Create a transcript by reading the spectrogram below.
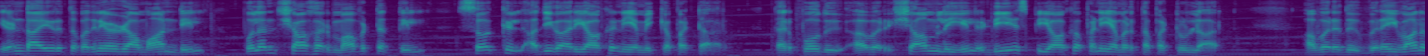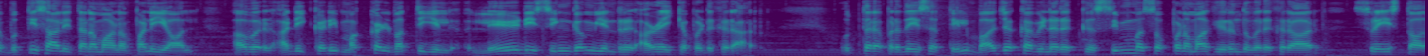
இரண்டாயிரத்து பதினேழாம் ஆண்டில் புலந்த்ஷாகர் மாவட்டத்தில் சர்க்கிள் அதிகாரியாக நியமிக்கப்பட்டார். தற்போது அவர் ஷாம்லியில் டிஎஸ்பியாக பணியமர்த்தப்பட்டுள்ளார். அவரது விரைவான புத்திசாலித்தனமான பணியால் அவர் அடிக்கடி மக்கள் மத்தியில் லேடி சிங்கம் என்று அழைக்கப்படுகிறார். உத்தரப்பிரதேசத்தில் பாஜகவினருக்கு சிம்ம சொப்பனமாக இருந்து வருகிறார் ஸ்ரேஸ்தா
